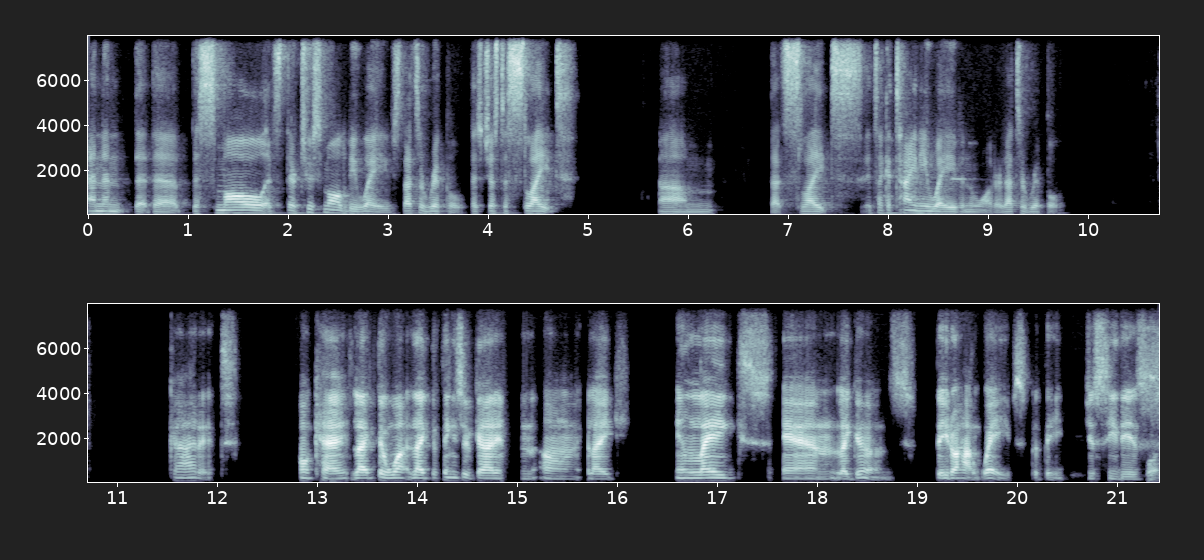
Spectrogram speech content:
and then the the the small it's they're too small to be waves. That's a ripple. That's just a slight, um, that slight. It's like a tiny wave in the water. That's a ripple. Got it. Okay, like the one, like the things you've got in, um, like in lakes and lagoons they don't have waves, but they just see these. Well,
